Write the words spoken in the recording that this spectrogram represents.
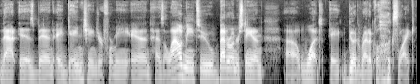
that has been a game changer for me and has allowed me to better understand uh, what a good reticle looks like.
